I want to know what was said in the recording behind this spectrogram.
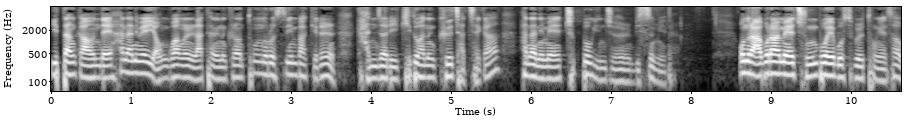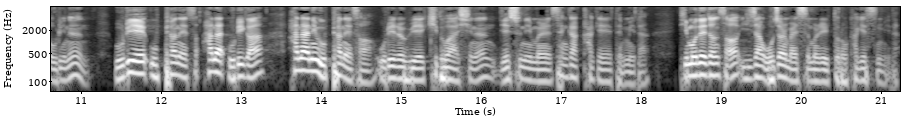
이 땅 가운데 하나님의 영광을 나타내는 그런 통로로 쓰임 받기를 간절히 기도하는 그 자체가 하나님의 축복인 줄 믿습니다. 오늘 아브라함의 중보의 모습을 통해서 우리는 우리의 우편에서 하나 우리가 하나님 우편에서 우리를 위해 기도하시는 예수님을 생각하게 됩니다. 디모데전서 2장 5절 말씀을 읽도록 하겠습니다.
